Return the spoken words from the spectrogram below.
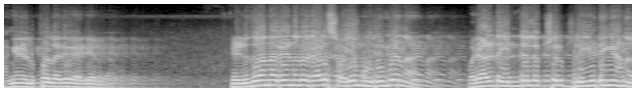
അങ്ങനെ എളുപ്പമുള്ളൊരു കാര്യമല്ല. എഴുതുക എന്ന് പറയുന്നത് ഒരാൾ സ്വയം ഉരുകയാണ് ഒരാളുടെ ഇന്റലക്ച്വൽ ബ്ലീഡിംഗ് ആണ്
